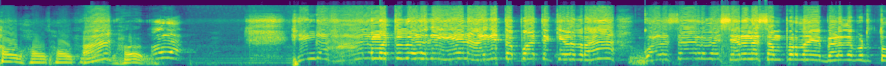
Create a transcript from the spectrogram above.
ಹೌದು ಹೌದು ಹೌದು. ಹೌದು. ಹಿಂಗ ಹಾಲು ಮತ್ತದೊಳಗೆ ಏನ್ ಆಗಿತ್ತಪ್ಪ ಅಂತ ಕೇಳಿದ್ರ ಗೊಳಸಾರದ ಶರಣ ಸಂಪ್ರದಾಯ ಬೆಳೆದು ಬಿಡ್ತು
